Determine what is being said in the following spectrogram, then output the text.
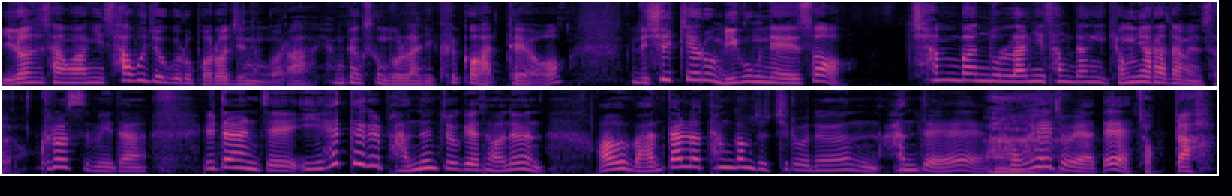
이런 상황이 사후적으로 벌어지는 거라 형평성 논란이 클 것 같아요. 근데 실제로 미국 내에서 찬반 논란이 상당히 격렬하다면서요. 그렇습니다. 일단 이제 이 혜택을 받는 쪽에서는 아우 만 달러 탕감 조치로는 안 돼. 더 아. 해줘야 돼. 적다.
